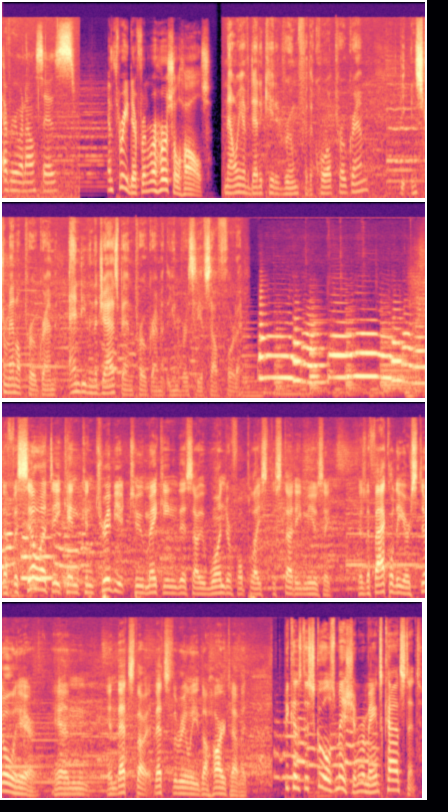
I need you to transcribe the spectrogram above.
everyone else's. And three different rehearsal halls. Now we have a dedicated room for the choral program, the instrumental program, and even the jazz band program at the University of South Florida. The facility can contribute to making this a wonderful place to study music because the faculty are still here, and, and that's, the, that's the, really the heart of it. Because the school's mission remains constant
